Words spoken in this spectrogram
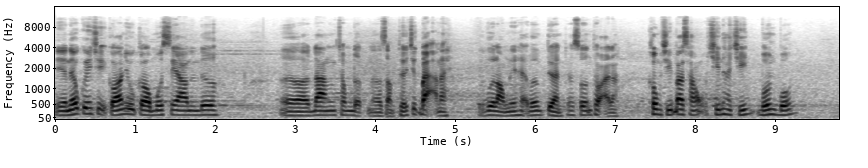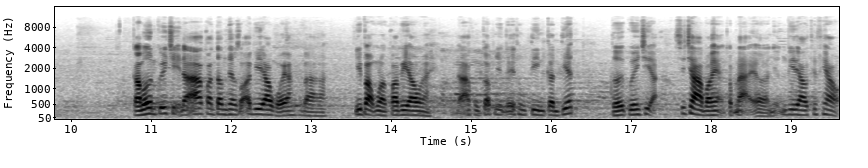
Thì nếu quý anh chị có nhu cầu mua xe Outlander uh, đang trong đợt uh, giảm thuế trước bạ này thì vui lòng liên hệ với em Tuyền theo số điện thoại là 0936 929 44 Cảm ơn quý anh chị đã quan tâm theo dõi video của em và hy vọng là qua video này đã cung cấp những cái thông tin cần thiết tới quý anh chị ạ. Xin chào và hẹn gặp lại ở những video tiếp theo.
